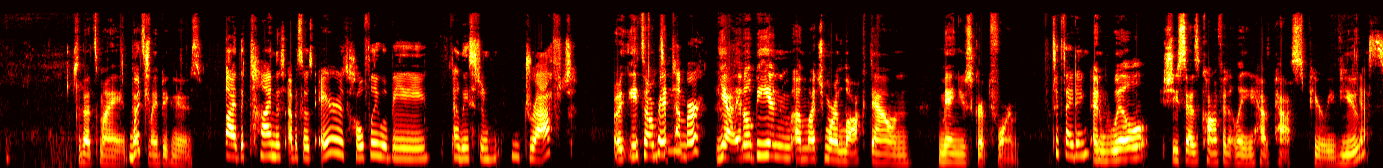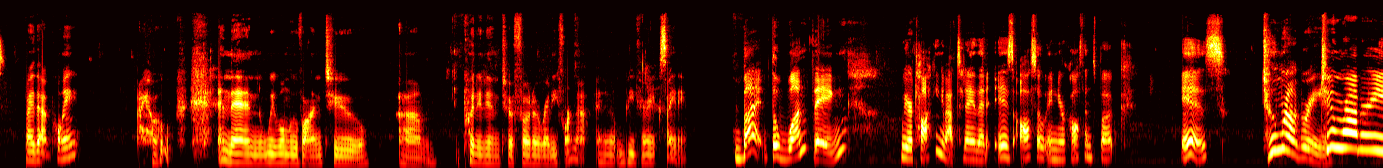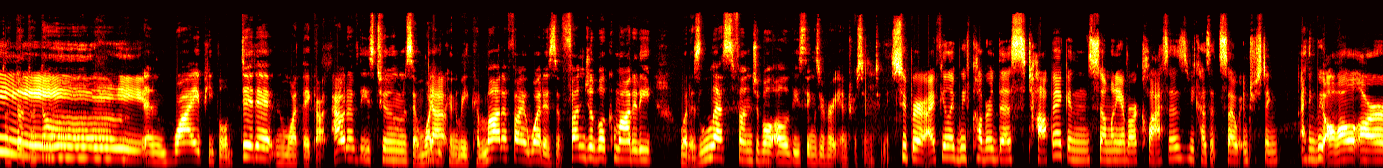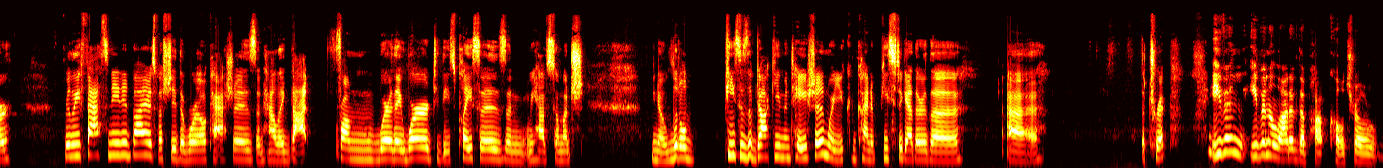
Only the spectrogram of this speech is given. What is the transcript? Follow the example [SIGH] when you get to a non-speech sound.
So that's my that's Which- my big news. By the time this episode airs, hopefully will be at least in draft. Uh, It's already September. Yeah, it'll be in a much more lockdown manuscript form, It's exciting. and will she says confidently have passed peer review Yes. by that point. I hope, and then we will move on to um, put it into a photo ready format, and it will be very exciting. But the one thing we are talking about today that is also in your coffins book is Tomb robbery. tomb robbery. and why people did it and what they got out of these tombs and what you Yeah. can recommodify, what is a fungible commodity, what is less fungible. All of these things are very interesting to me. Super. I feel like we've covered this topic in so many of our classes because it's so interesting. I think we all are really fascinated by it, especially the royal caches and how they got from where they were to these places. And we have so much, you know, little pieces of documentation where you can kind of piece together the uh, the trip. Even even a lot of the pop cultural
